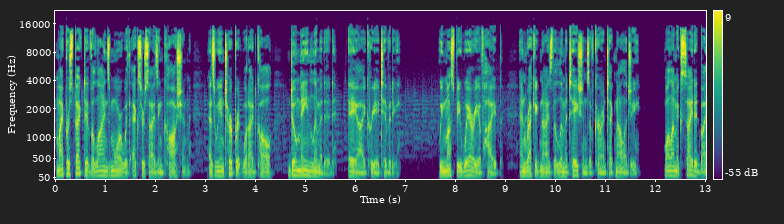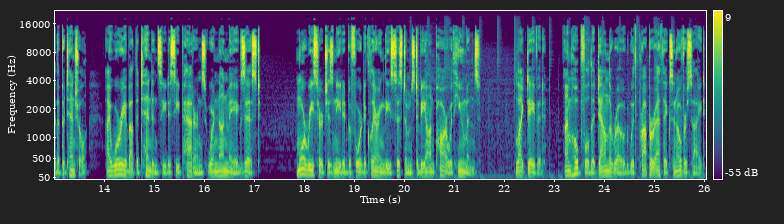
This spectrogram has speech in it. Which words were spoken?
My perspective aligns more with exercising caution as we interpret what I'd call domain limited AI creativity. We must be wary of hype and recognize the limitations of current technology. While I'm excited by the potential, I worry about the tendency to see patterns where none may exist. More research is needed before declaring these systems to be on par with humans. Like David, I'm hopeful that down the road, with proper ethics and oversight,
